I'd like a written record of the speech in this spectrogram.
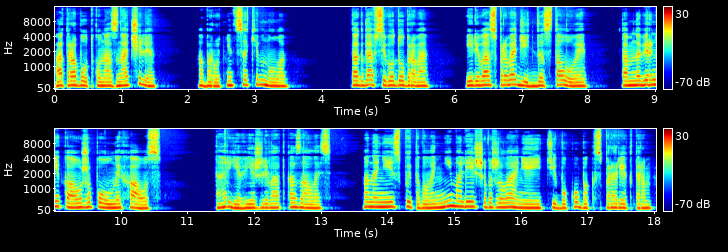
«Отработку назначили?» Оборотница кивнула. «Тогда всего доброго. Или вас проводить до столовой. Там наверняка уже полный хаос». Тарья вежливо отказалась. Она не испытывала ни малейшего желания идти бок о бок с проректором.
